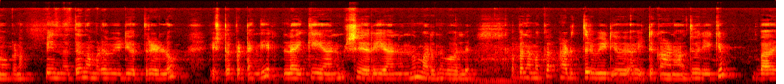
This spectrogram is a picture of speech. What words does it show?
നോക്കണം. അപ്പോൾ ഇന്നത്തെ നമ്മുടെ വീഡിയോ ഇത്രയേ ഉള്ളൂ. ഇഷ്ടപ്പെട്ടെങ്കിൽ ലൈക്ക് ചെയ്യാനും ഷെയർ ചെയ്യാനൊന്നും മറന്നു പോകല്ലേ. അപ്പോൾ നമുക്ക് അടുത്തൊരു വീഡിയോ ആയിട്ട് കാണാം. അതുവരേക്കും ബൈ.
